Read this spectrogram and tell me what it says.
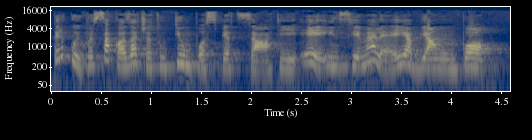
Per cui questa cosa ci ha tutti un po' spiazzati e insieme a lei abbiamo un po'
